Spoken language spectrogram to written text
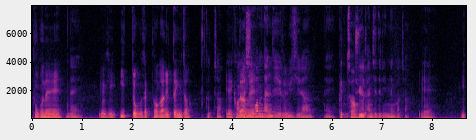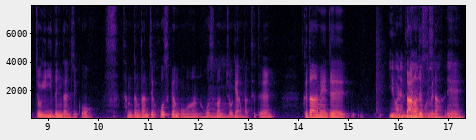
부근에 네, 여기 이쪽 섹터가 1등이죠. 그렇죠. 예, 그다음에- 시범 단지를 위시한 예. 주요 단지들이 있는 거죠. 예. 이쪽이 2등 단지고 3등 단지가 호수변공원, 호수변 음. 쪽의 아파트들. 그 다음에 이제 이번에. 곳이, 네. 예.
